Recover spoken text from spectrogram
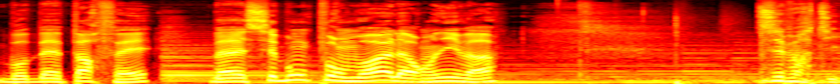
bon ben parfait. Ben c'est bon pour moi, alors on y va. C'est parti.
